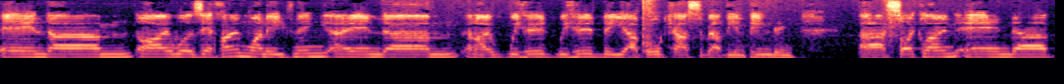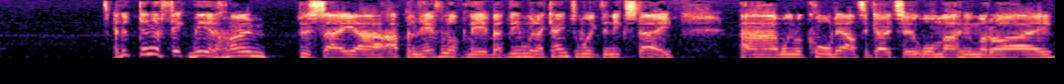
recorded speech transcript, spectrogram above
and um, I was at home one evening, and um, and I we heard we heard the uh, broadcast about the impending uh, cyclone, and uh, it didn't affect me at home per se uh, up in Havelock there, but then when I came to work the next day, uh, we were called out to go to Omahu Marae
